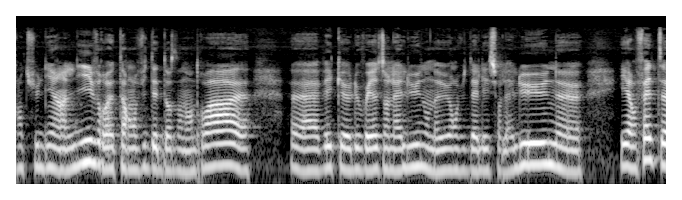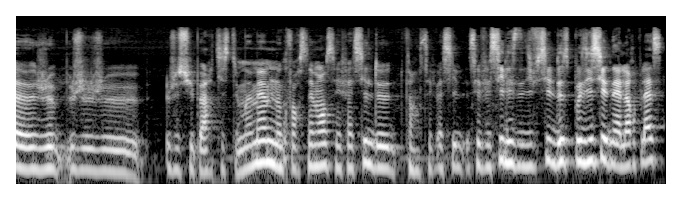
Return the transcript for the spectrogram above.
quand tu lis un livre, t'as envie d'être dans un endroit. euh, euh, avec le voyage dans la lune, on a eu envie d'aller sur la lune. et en fait, je, je, je, je suis pas artiste moi-même, donc forcément, c'est facile de, facile, c'est facile et c'est difficile de se positionner à leur place.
